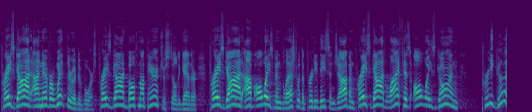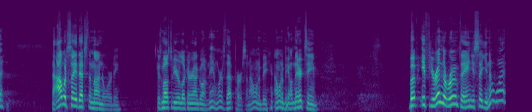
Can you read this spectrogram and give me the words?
Praise God, I never went through a divorce. Praise God, both my parents are still together. Praise God, I've always been blessed with a pretty decent job. And praise God, life has always gone pretty good. Now, I would say that's the minority. Because most of you are looking around going, man, where's that person? I want to be, I want to be on their team. But if you're in the room today and you say, you know what?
